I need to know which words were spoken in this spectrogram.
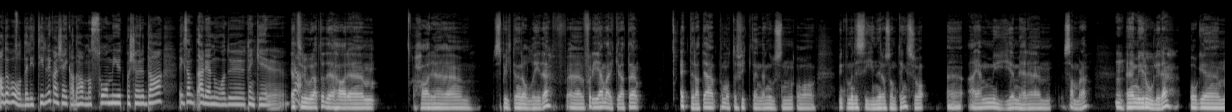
ADHD litt tidligere. Kanskje jeg ikke hadde havna så mye ut på kjøret da. Ikke sant? Er det noe du tenker Jeg tror at det har, um, har um, spilt en rolle i det. Eh, fordi jeg merker at det, etter at jeg på en måte fikk den diagnosen og begynte på medisiner og sånne ting, så eh, er jeg mye mer um, samla. Mm. Eh, mye roligere. Og eh,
